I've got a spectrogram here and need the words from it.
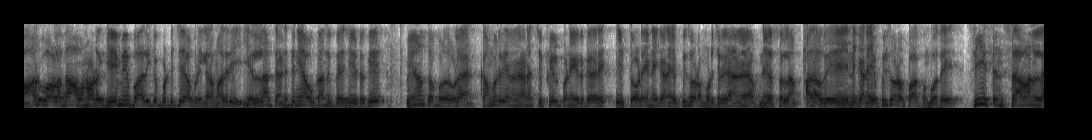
பார்வால தான் அவனோட கேமே பாதிக்கப்பட்டுச்சு அப்படிங்கிற மாதிரி எல்லாம் தனித்தனியா உட்காந்து பேசிட்டு இருக்கு. வினோத் அப்புறவுல கமர்தீனை நினைச்சு ஃபீல் பண்ணிட்டு இருக்காரு இத்தோட இன்னைக்கான எபிசோட முடிச்சிருக்காங்க அப்படின்னே சொல்லலாம். அதாவது இன்னைக்கான எபிசோட பார்க்கும்போது சீசன் செவன்ல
